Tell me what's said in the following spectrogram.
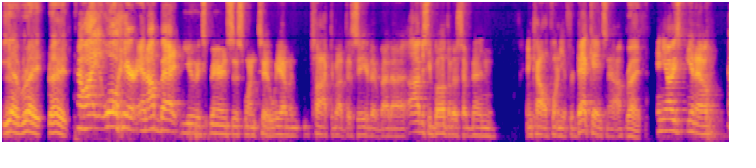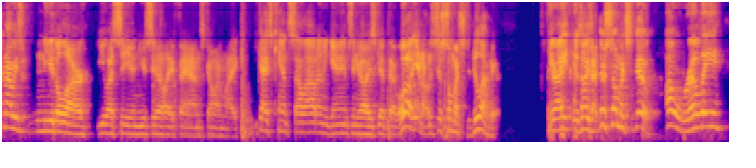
Yeah, right, right. No, I well here, and I'll bet you experienced this one too. We haven't talked about this either, but uh, obviously both of us have been in California for decades now. Right. And you always, you know, and I always needle our USC and UCLA fans going like, you guys can't sell out any games. And you always get that, well, you know, there's just so much to do out here. You're right. It's always like, there's so much to do. Oh, really?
